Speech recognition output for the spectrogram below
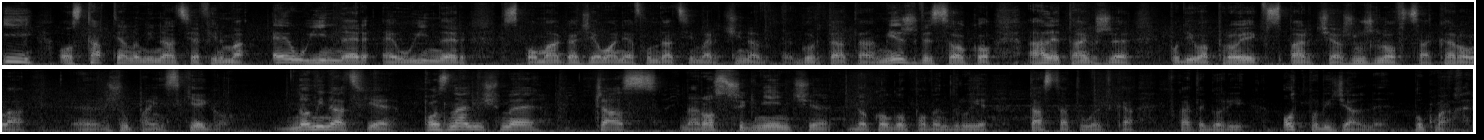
I ostatnia nominacja firma eWinner. eWinner wspomaga działania Fundacji Marcina Gortata Mierz Wysoko, ale także podjęła projekt wsparcia żużlowca Karola e, Żupańskiego. Nominacje poznaliśmy. Czas na rozstrzygnięcie, do kogo powędruje ta statuetka w kategorii odpowiedzialny bookmacher.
